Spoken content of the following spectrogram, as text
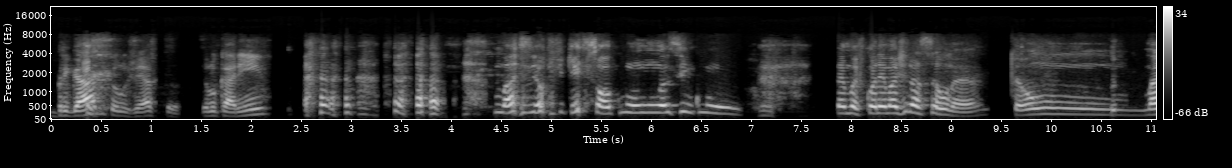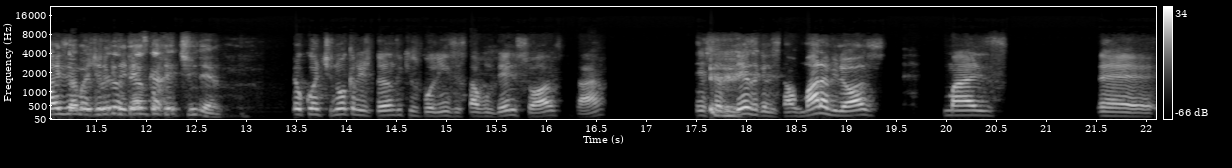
obrigado pelo gesto, pelo carinho. Mas eu fiquei só com, assim, com. É, mas ficou na imaginação, né? Então. Mas eu tá imagino que. Devia... As Eu continuo acreditando que os bolinhos estavam deliciosos, tá? Tenho certeza que eles estavam maravilhosos mas é,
